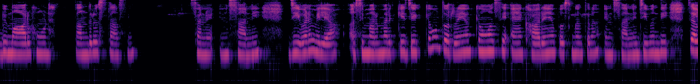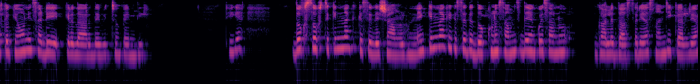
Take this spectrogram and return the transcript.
ਬਿਮਾਰ ਹੋਣ, ਤੰਦਰੁਸਤ ਹਾਂ ਅਸੀਂ। ਸਾਨੂੰ ਇਨਸਾਨੀ ਜੀਵਨ ਮਿਲਿਆ। ਅਸੀਂ ਮਰ ਮਰ ਕੇ ਜੇ ਕਿਉਂ ਤੁਰ ਰਹੇ ਹਾਂ? ਕਿਉਂ ਅਸੀਂ ਐਂ ਖਾ ਰਹੇ ਹਾਂ ਪਸ਼ੂਆਂ ਤਰ੍ਹਾਂ? ਇਨਸਾਨੀ ਜੀਵਨ ਦੀ ਝਲਕ ਕਿਉਂ ਨਹੀਂ ਸਾਡੇ ਕਿਰਦਾਰ ਦੇ ਵਿੱਚੋਂ ਪੈਂਦੀ? ਠੀਕ ਹੈ? ਦੁੱਖ ਸੁੱਖ 'ਚ ਕਿੰਨਾ ਕੁ ਕਿਸੇ ਦੇ ਸ਼ਾਮਲ ਹੁੰਦੇ ਕਿੰਨਾ ਕੁ ਕਿਸੇ ਦੇ ਦੁੱਖ ਨੂੰ ਸਮਝਦੇ ਹਾਂ? ਕੋਈ ਸਾਨੂੰ ਗੱਲ ਦੱਸ ਰਿਹਾ, ਸਾਂਝੀ ਕਰ ਰਿਹਾ।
